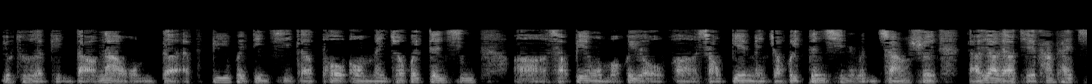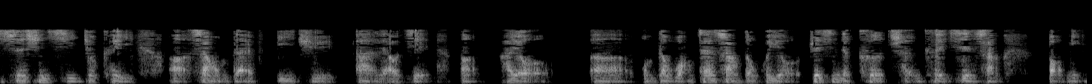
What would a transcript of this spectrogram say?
YouTube 的频道。那我们的 FB 会定期的 PO，我们每周会更新呃小编我们会有呃小编每周会更新的文章，所以然后要了解康泰即时的讯息，就可以呃上我们的 FB 去。啊，了解啊，还有呃，我们的网站上都会有最新的课程可以线上报名。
